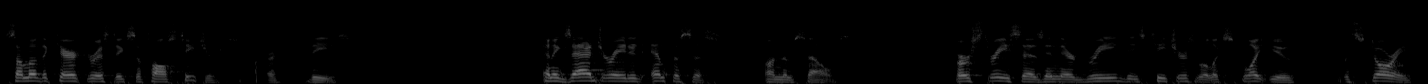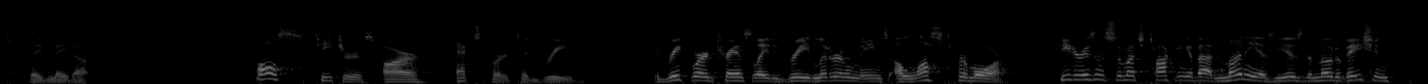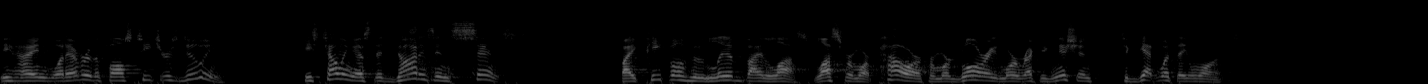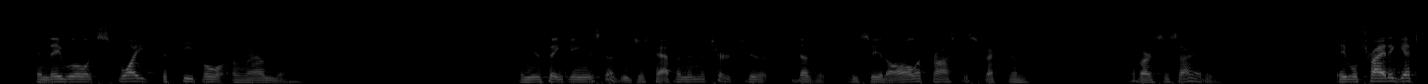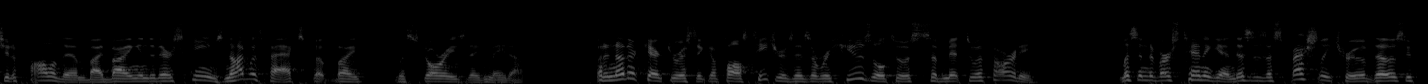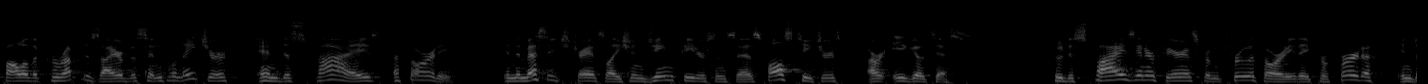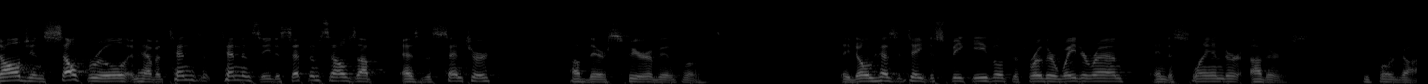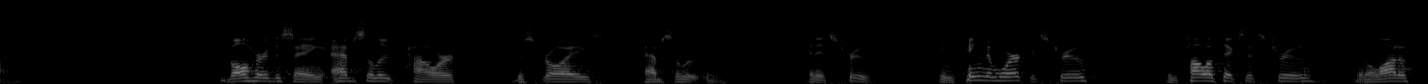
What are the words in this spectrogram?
Some of the characteristics of false teachers are these an exaggerated emphasis on themselves Verse 3 says, In their greed, these teachers will exploit you with stories they've made up. False teachers are experts at greed. The Greek word translated greed literally means a lust for more. Peter isn't so much talking about money as he is the motivation behind whatever the false teacher is doing. He's telling us that God is incensed by people who live by lust lust for more power, for more glory, more recognition, to get what they want. And they will exploit the people around them. And you're thinking, this doesn't just happen in the church, do it? Does it? We see it all across the spectrum of our society. They will try to get you to follow them by buying into their schemes, not with facts, but by with stories they've made up. But another characteristic of false teachers is a refusal to submit to authority. Listen to verse 10 again. This is especially true of those who follow the corrupt desire of the sinful nature and despise authority. In the message translation, Gene Peterson says false teachers are egotists who despise interference from true authority. They prefer to indulge in self rule and have a ten- tendency to set themselves up as the center of their sphere of influence. They don't hesitate to speak evil, to throw their weight around, and to slander others before God. You've all heard the saying absolute power destroys absolutely. And it's true. In kingdom work, it's true. In politics, it's true. In a lot of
